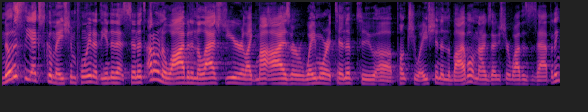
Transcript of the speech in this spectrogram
Notice the exclamation point at the end of that sentence. I don't know why, but in the last year, like my eyes are way more attentive to uh, punctuation in the Bible. I'm not exactly sure why this is happening,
